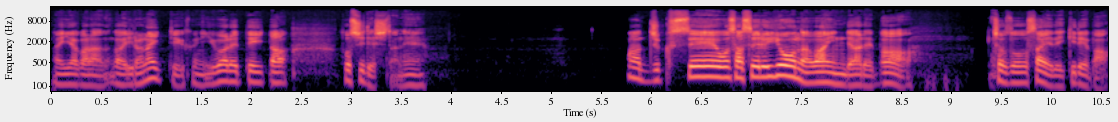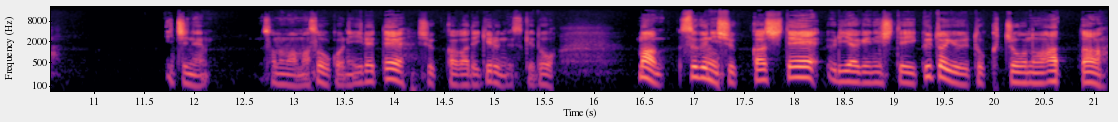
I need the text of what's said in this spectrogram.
ナイアガラがいらないっていうふうに言われていた年でしたね。まあ熟成をさせるようなワインであれば貯蔵さえできれば1年そのまま倉庫に入れて出荷ができるんですけどまあすぐに出荷して売り上げにしていくという特徴のあった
